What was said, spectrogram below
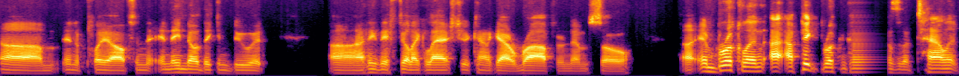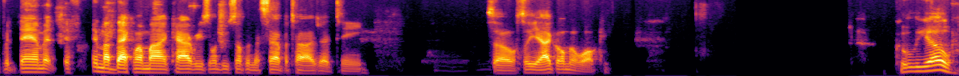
um, in the playoffs, and and they know they can do it. Uh, I think they feel like last year kind of got robbed from them. So uh, in Brooklyn, I, I picked Brooklyn because of the talent, but damn it, if in my back of my mind, Kyrie's going to do something to sabotage that team. So so yeah, I go Milwaukee. Coolio.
